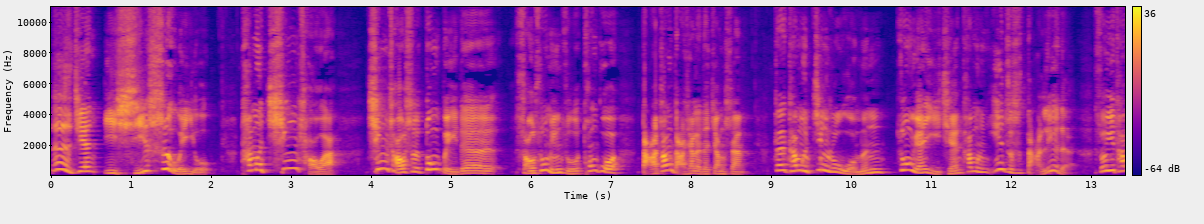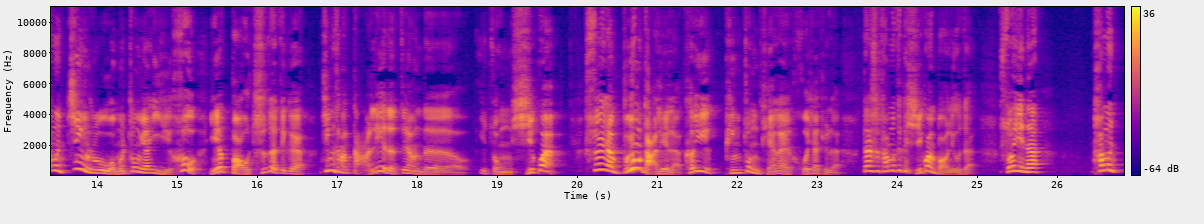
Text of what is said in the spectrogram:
日间以习射为由。他们清朝啊，清朝是东北的少数民族，通过。打仗打下来的江山，在他们进入我们中原以前，他们一直是打猎的，所以他们进入我们中原以后，也保持着这个经常打猎的这样的一种习惯。虽然不用打猎了，可以凭种田来活下去了，但是他们这个习惯保留着。所以呢，他们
